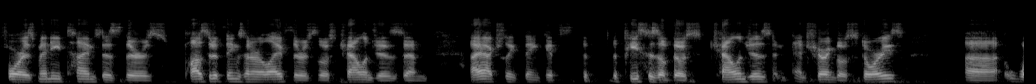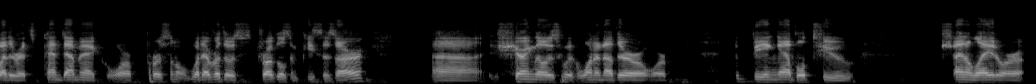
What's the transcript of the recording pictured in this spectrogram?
for as many times as there's positive things in our life, there's those challenges. And I actually think it's the, the pieces of those challenges and, and sharing those stories, uh, whether it's pandemic or personal, whatever those struggles and pieces are, uh, sharing those with one another or being able to shine a light or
